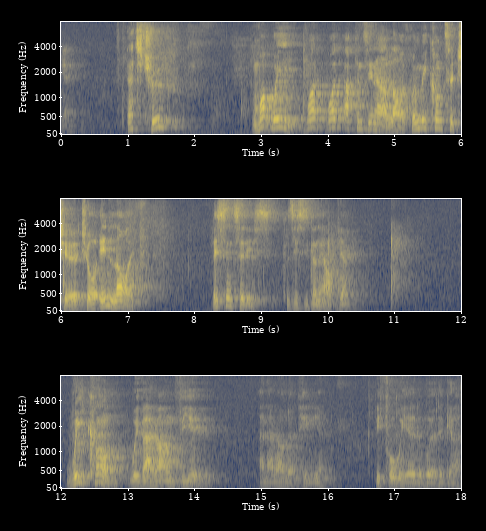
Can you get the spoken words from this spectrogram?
Yeah. That's truth. And what we what what happens in our life when we come to church or in life, listen to this, because this is going to help you. We come with our own view and our own opinion before we hear the word of God.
